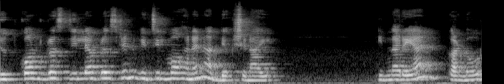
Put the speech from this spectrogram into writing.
യൂത്ത് കോൺഗ്രസ് ജില്ലാ പ്രസിഡന്റ് വിജിൽ മോഹനൻ അധ്യക്ഷനായി. ഇന്നറിയാൻ കണ്ണൂർ.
